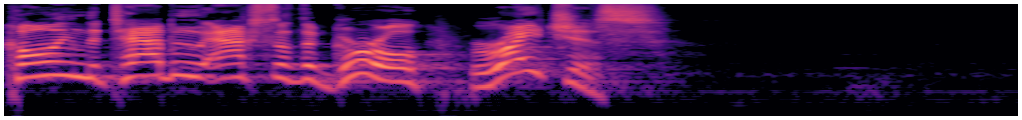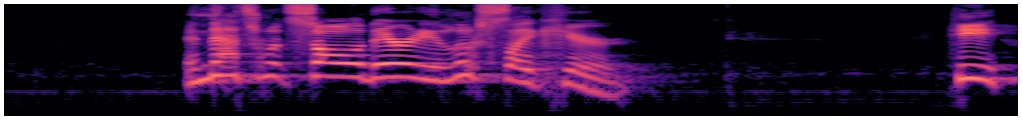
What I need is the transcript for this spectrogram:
calling the taboo acts of the girl righteous. And that's what solidarity looks like here. He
